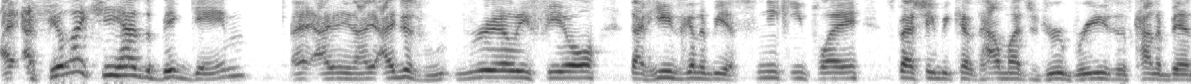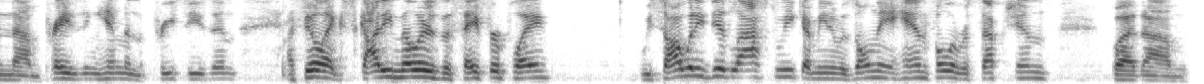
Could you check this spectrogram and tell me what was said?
I, I, feel like he has a big game. I, I mean, I, I, just really feel that he's going to be a sneaky play, especially because how much Drew Brees has kind of been um, praising him in the preseason. I feel like Scotty Miller is the safer play. We saw what he did last week. I mean, it was only a handful of receptions, but um,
